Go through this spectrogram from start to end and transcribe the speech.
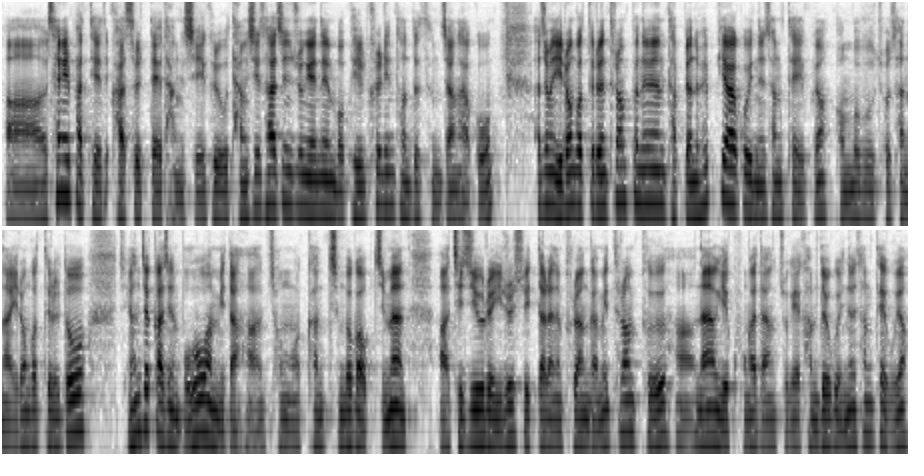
어, 생일 파티에 갔을 때 당시 그리고 당시 사진 중에는 뭐 빌 클린턴도 등장하고 하지만 이런 것들은 트럼프는 답변을 회피하고 있는 상태 이고요. 법무부 조사나 이런 것들도 현재까지는 모호합니다. 아, 정확한 증거가 없지만 아, 지지율을 잃을 수 있다라는 불안감이 트럼프나 공화당 쪽에 감돌고 있는 상태고요.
